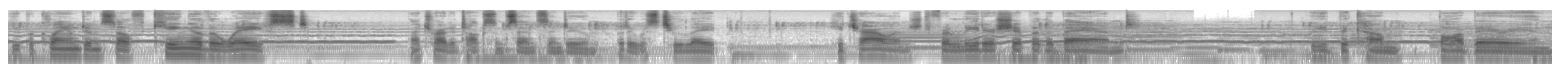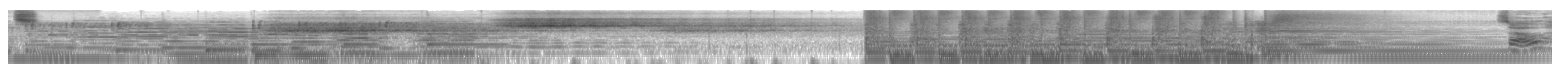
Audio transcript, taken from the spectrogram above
He proclaimed himself king of the waste. I tried to talk some sense into him, but it was too late. He challenged for leadership of the band. We'd become barbarians. So,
